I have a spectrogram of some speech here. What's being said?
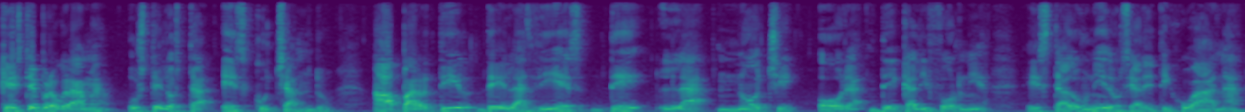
que este programa usted lo está escuchando a partir de las 10 de la noche, hora de California, Estados Unidos, o sea, de Tijuana,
